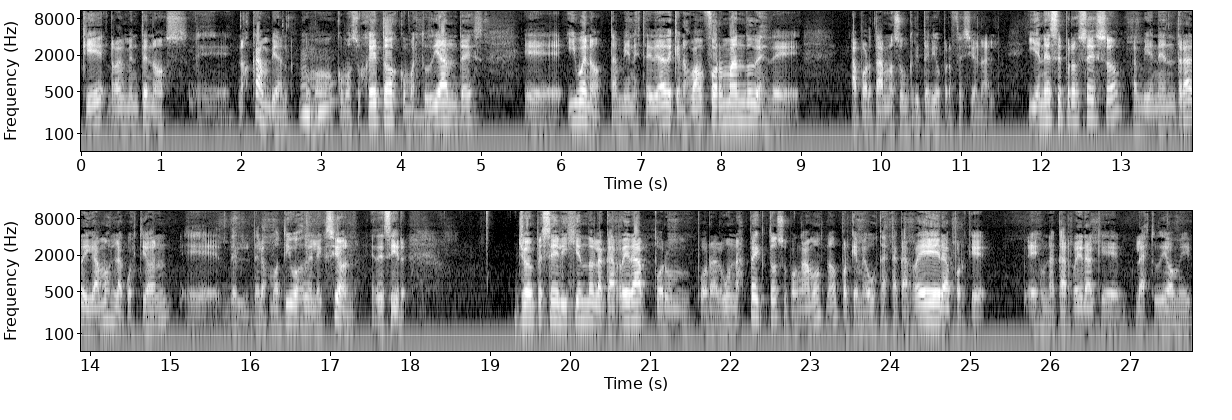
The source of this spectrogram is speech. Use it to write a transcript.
que realmente nos, nos cambian como, como sujetos, como estudiantes. y bueno, también esta idea de que nos van formando desde aportarnos un criterio profesional. Y en ese proceso también entra, digamos, la cuestión eh, de los motivos de elección. Es decir, yo empecé eligiendo la carrera por, un, por algún aspecto, supongamos, ¿no? Porque me gusta esta carrera, porque es una carrera que la estudió mi,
